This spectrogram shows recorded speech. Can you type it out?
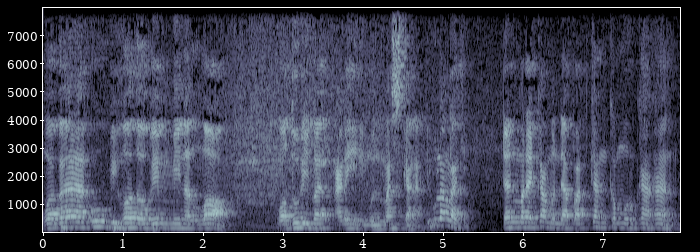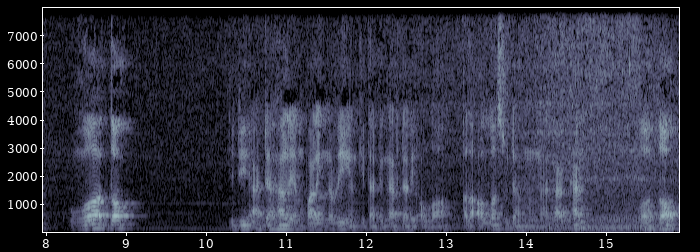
Wabau bi ghadabim minallah wa duribat alaihimul maskana. Diulang lagi. Dan mereka mendapatkan kemurkaan, ghadab. Jadi ada hal yang paling ngeri yang kita dengar dari Allah. Kalau Allah sudah mengatakan ghadab,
